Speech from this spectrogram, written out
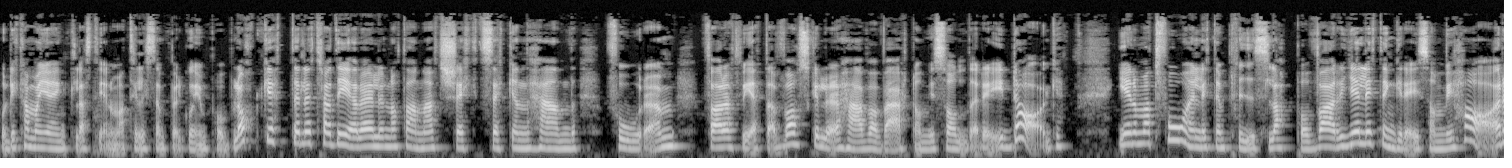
Och det kan man göra enklast genom att till exempel gå in på Blocket eller Tradera eller något annat käckt second hand forum för att veta vad skulle det här vara värt om vi sålde det idag. Genom att få en liten prislapp på varje liten grej som vi har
